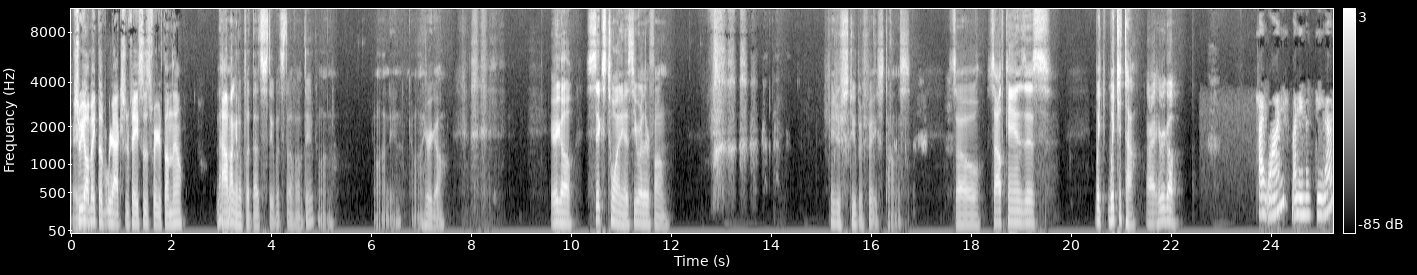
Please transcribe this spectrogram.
There Should we go. all make the reaction faces for your thumbnail? No, I'm not gonna put that stupid stuff up, dude. Come on, come on, dude. Come on. Here we go. Here we go. Six twenty. Let's see where they're from. Change your stupid face, Thomas. So South Kansas, Wich- Wichita. All right, here we go. Hi, Juan. My name is Dina.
